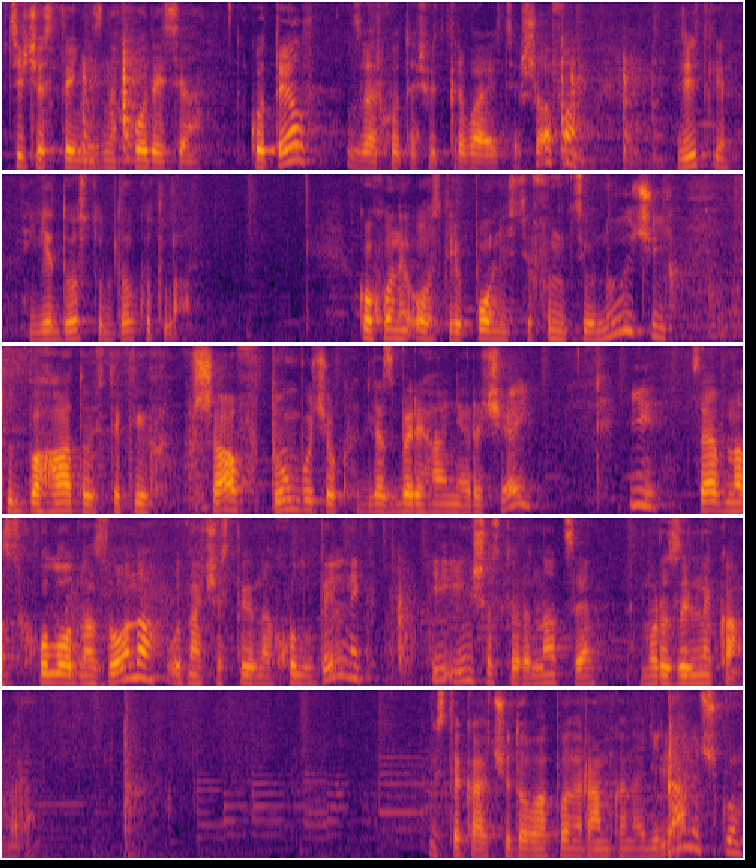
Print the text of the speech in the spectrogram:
В цій частині знаходиться котел, зверху теж відкривається шафа, звідки є доступ до котла. Кухонний острів повністю функціонуючий. Тут багато ось таких шаф, тумбочок для зберігання речей. І це в нас холодна зона, одна частина холодильник, і інша сторона це морозильна камера. Ось така чудова панорамка на діляночку.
